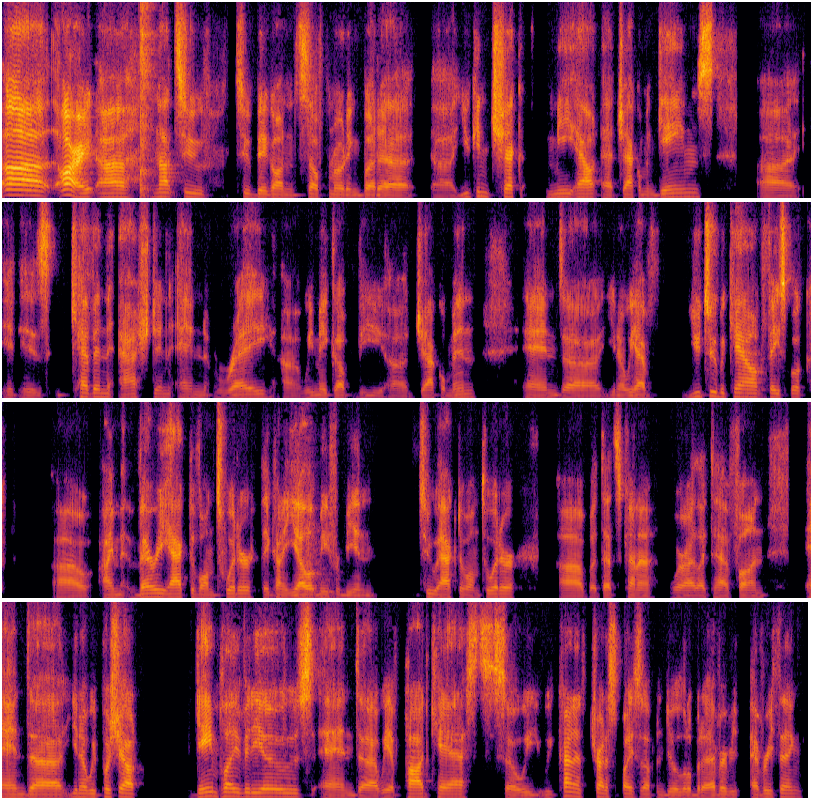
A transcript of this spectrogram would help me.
Uh, all right. Uh, not too too big on self promoting, but uh, uh, you can check me out at Jackalmen Games. Uh, it is Kevin Ashton and Ray. Uh, we make up the uh, Jackalmen, and uh, you know we have YouTube account, Facebook. I'm very active on Twitter. They kind of yell at me for being too active on Twitter, but that's kind of where I like to have fun. And you know we push out gameplay videos and uh, we have podcasts. So we, we kind of try to spice it up and do a little bit of every, everything.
